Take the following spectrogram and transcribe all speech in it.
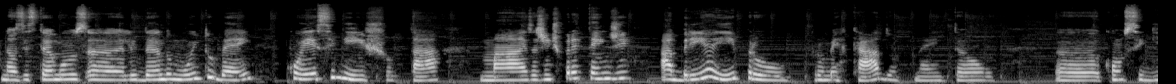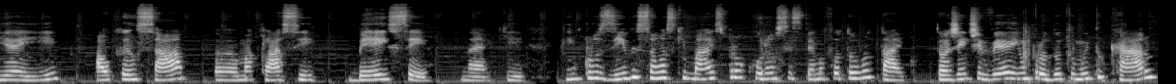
nós estamos uh, lidando muito bem com esse nicho, tá? Mas a gente pretende abrir aí para o mercado, né? Então, uh, conseguir aí alcançar uh, uma classe B e C, né? Que, que inclusive são as que mais procuram o sistema fotovoltaico. Então a gente vê aí um produto muito caro,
